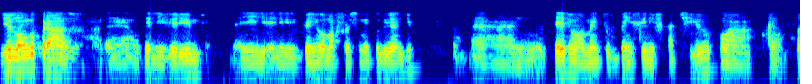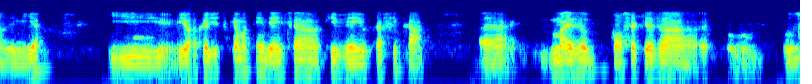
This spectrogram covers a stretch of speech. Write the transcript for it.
de longo prazo. É, o delivery ele, ele ganhou uma força muito grande uh, teve um aumento bem significativo com a, com a pandemia e, e, eu acredito que é uma tendência que veio para ficar. Uh, mas eu, com certeza o, os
